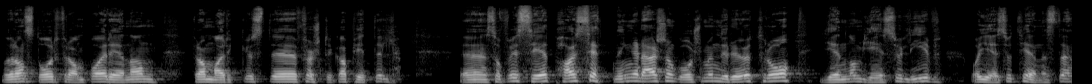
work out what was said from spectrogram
når han står fram på arenaen fra Markus det første kapittel. Uh, så får vi se et par setninger der som går som en rød tråd gjennom Jesu liv og Jesu tjeneste.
